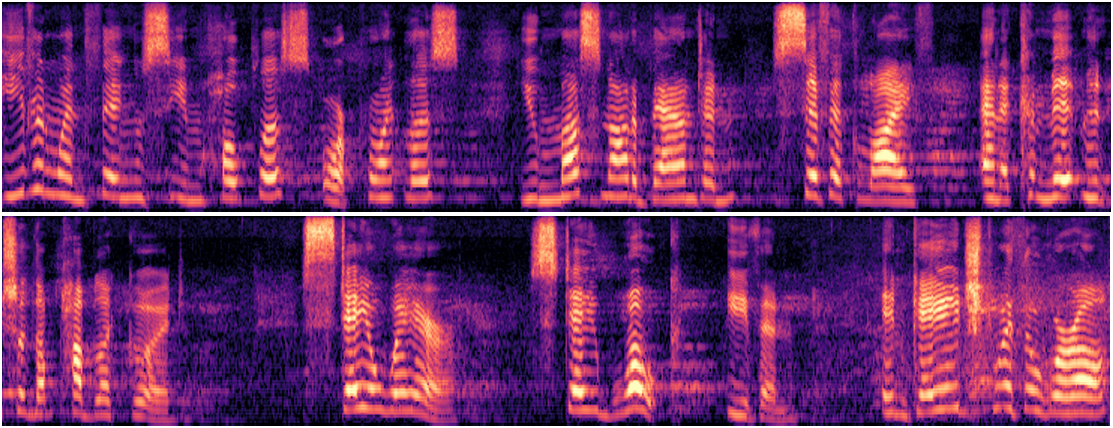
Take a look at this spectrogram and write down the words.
Even when things seem hopeless or pointless, you must not abandon civic life and a commitment to the public good. Stay aware, stay woke even, engaged with the world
